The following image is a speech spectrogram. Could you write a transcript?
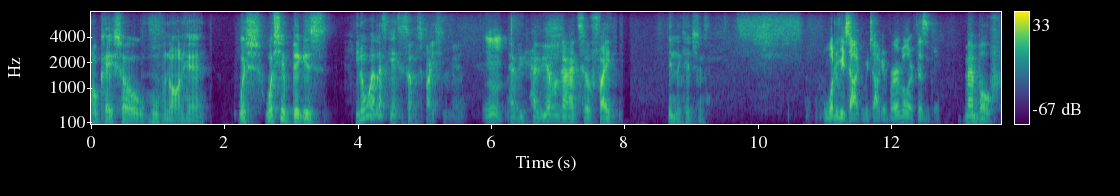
Okay, so moving on here. What's what's your biggest? You know what? Let's get into something spicy, man. Mm. Have you have you ever gotten into a fight in the kitchen? What are we talking? Are we talking verbal or physical? Man, both.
